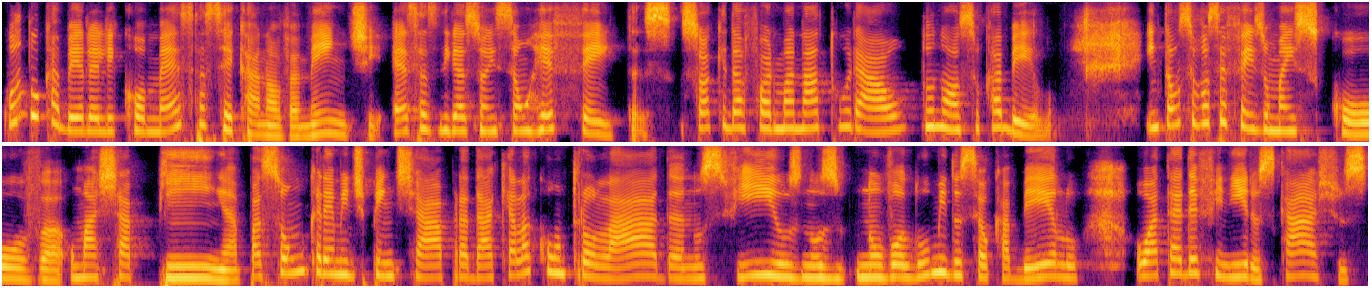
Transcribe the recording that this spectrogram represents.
Quando o cabelo ele começa a secar novamente, essas ligações são refeitas, só que da forma natural do nosso cabelo. Então, se você fez uma escova, uma chapinha, passou um creme de pentear para dar aquela controlada nos fios, nos, no volume do seu cabelo, ou até definir os cachos,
